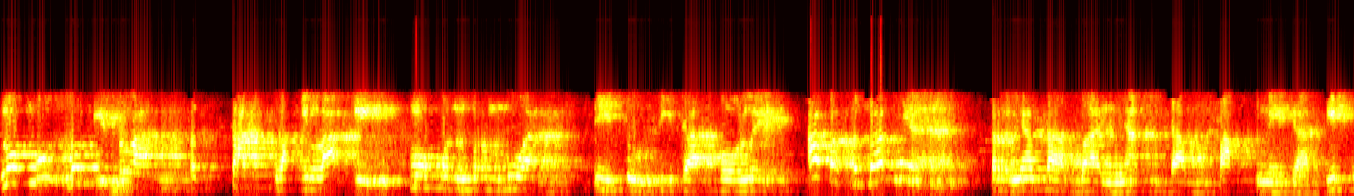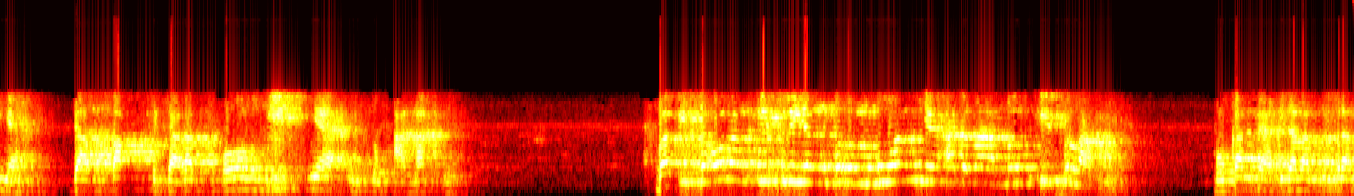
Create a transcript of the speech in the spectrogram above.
non muslim Islam tak laki-laki maupun perempuan itu tidak boleh. Apa sebabnya? Ternyata banyak dampak negatifnya, dampak secara psikologisnya untuk anaknya. Bagi seorang istri yang perempuannya adalah non-Islam, bukankah di dalam Islam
